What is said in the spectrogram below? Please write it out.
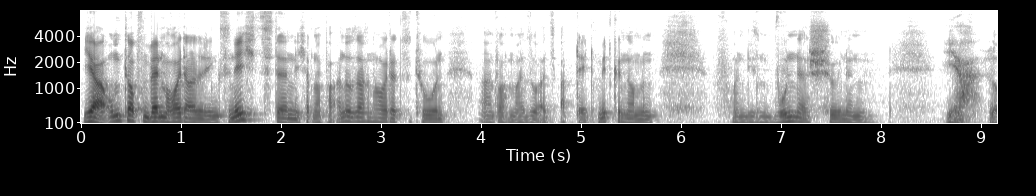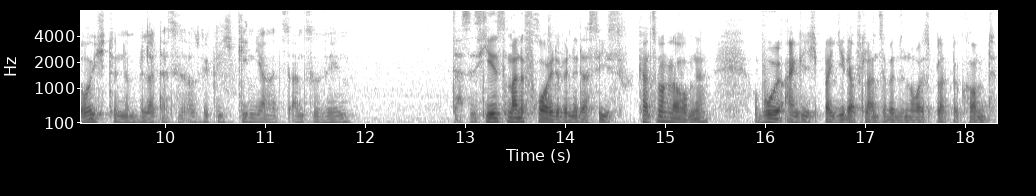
Ja, umtopfen werden wir heute allerdings nichts, denn ich habe noch ein paar andere Sachen heute zu tun. Einfach mal so als Update mitgenommen von diesem wunderschönen ja, leuchtendem Blatt. Das ist also wirklich genial anzusehen. Das ist jedes Mal eine Freude, wenn du das siehst. Kannst du mal glauben, ne? Obwohl eigentlich bei jeder Pflanze, wenn sie ein neues Blatt bekommt,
